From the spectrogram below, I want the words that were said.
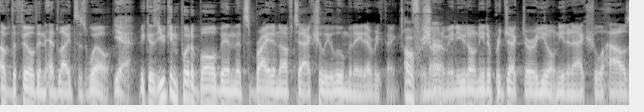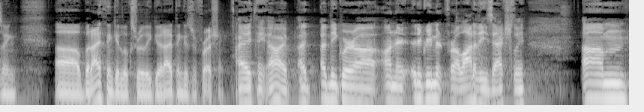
of the filled in headlights as well. Yeah. Because you can put a bulb in that's bright enough to actually illuminate everything. Oh, for you know sure. what I mean? You don't need a projector, you don't need an actual housing. Uh, but I think it looks really good. I think it's refreshing. I think, oh, I, I, I think we're uh, on a, an agreement for a lot of these actually. Um,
